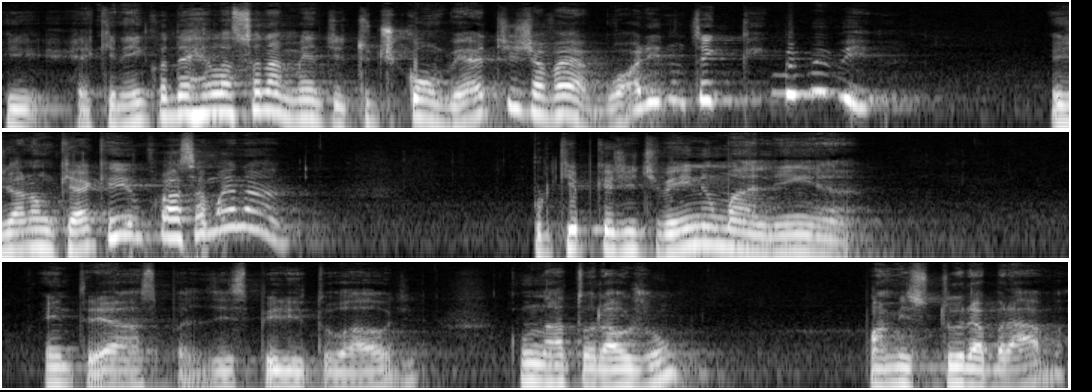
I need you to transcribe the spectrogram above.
E é que nem quando é relacionamento. E tu te converte, já vai agora e não tem quem beber. Ele já não quer que faça mais nada. Por quê? Porque a gente vem numa linha, entre aspas, espiritual, com natural junto, uma mistura braba,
